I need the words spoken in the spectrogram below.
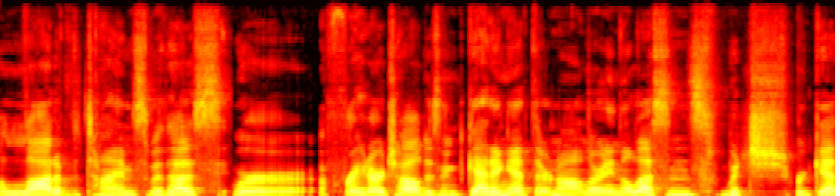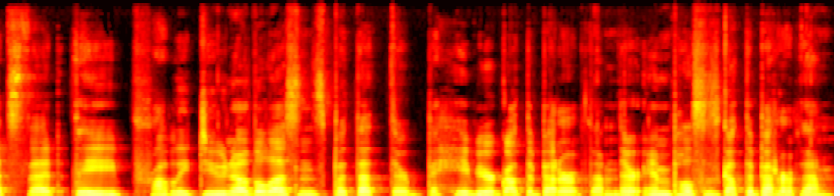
A lot of the times with us, we're afraid our child isn't getting it. They're not learning the lessons, which forgets that they probably do know the lessons, but that their behavior got the better of them. Their impulses got the better of them.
